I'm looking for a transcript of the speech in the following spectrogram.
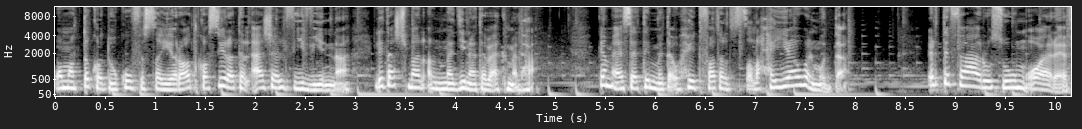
ومنطقة وقوف السيارات قصيرة الأجل في فيينا لتشمل المدينة بأكملها كما سيتم توحيد فترة الصلاحية والمدة. ارتفاع رسوم ORF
